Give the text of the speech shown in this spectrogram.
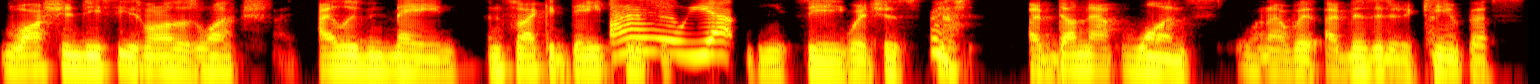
Washington, D.C. is one of those ones. I live in Maine, and so I could date trip oh, yep. D.C., which is, which I've done that once when I, w- I visited a campus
